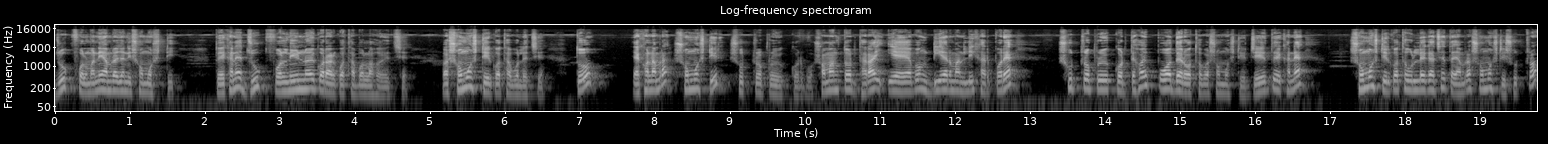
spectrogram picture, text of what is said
যুগফল মানে আমরা জানি সমষ্টি। তো এখানে যুগফল নির্ণয় করার কথা বলা হয়েছে বা সমষ্টির কথা বলেছে। তো এখন আমরা সমষ্টির সূত্র প্রয়োগ করব। সমান্তর ধারায় এ এবং ডি এর মান লিখার পরে সূত্র প্রয়োগ করতে হয় পদের অথবা সমষ্টির। যেহেতু এখানে সমষ্টির কথা উল্লেখ আছে, তাই আমরা সমষ্টি সূত্র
